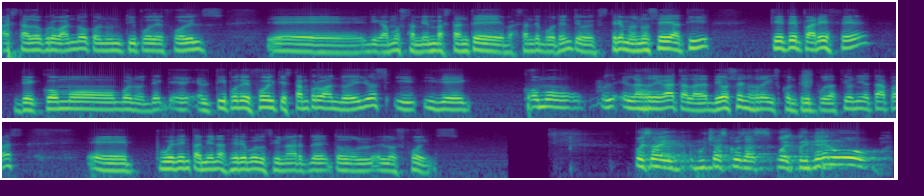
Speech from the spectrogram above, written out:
ha estado probando con un tipo de foils, eh, digamos, también bastante, bastante potente o extremo. No sé a ti qué te parece de cómo, bueno, de, el tipo de foil que están probando ellos y, de cómo la regata la de Ocean Race con tripulación y etapas eh, pueden también hacer evolucionar todos los foils? Pues hay muchas cosas. Pues primero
